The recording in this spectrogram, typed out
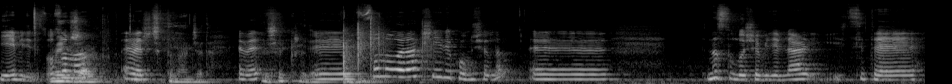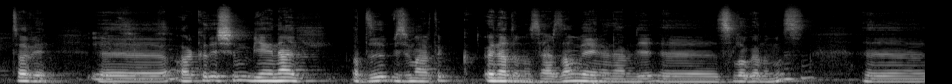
diyebiliriz. O ne zaman güzel evet, çıktı bence de. Evet. Teşekkür ederim. Ee, son olarak şeyi de konuşalım. Ee, nasıl ulaşabilirler? Site, Tabii. Ee, arkadaşım Bienal adı bizim artık ön adımız her zaman ve en önemli e, sloganımız. Hı hı. Ee,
